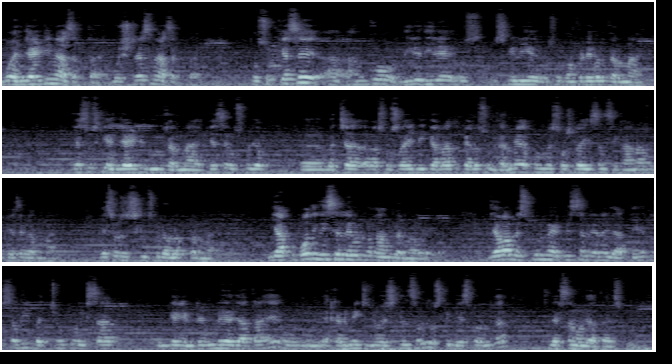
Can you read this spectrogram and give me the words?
वो एंजाइटी में आ सकता है, वो स्ट्रेस में आ सकता है। तो उसको कैसे हमको धीरे धीरे उस, उसके लिए उसको कंफर्टेबल करना है? कैसे उसकी एंजाइटी दूर करना है? कैसे उसको जब बच्चा अगर सोशलाइज नहीं कर रहा है तो पहले उसको घर में अपन सोशलाइजेशन सिखाना उसको कैसे करना है, कैसे उस स्किल्स को डेवलप करना है। ये आपको बहुत इनिशियल लेवल पर काम करना पड़ेगा। जब आप स्कूल में एडमिशन लेने जाते हैं तो सभी बच्चों को एक साथ उनका एक इंटरव्यू लिया जाता है और एकेडमिक्स जो स्किल्स होगी, उसके बेस पर उनका सिलेक्शन हो जाता है स्कूल में।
